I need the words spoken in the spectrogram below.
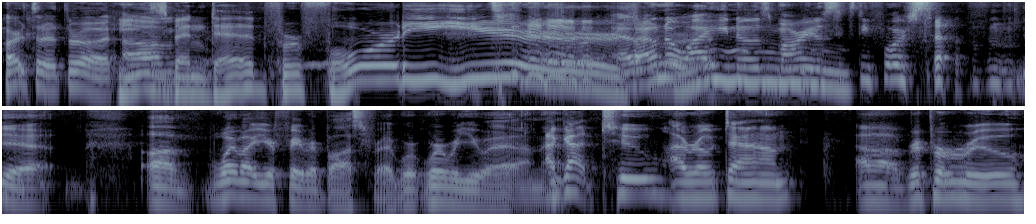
heart to the throat. He's Um, been dead for 40 years. I don't know why he knows Mario 64 stuff. yeah. Um, what about your favorite boss, Fred? Where, where were you at on that? I got two. I wrote down uh Ripper Roo.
